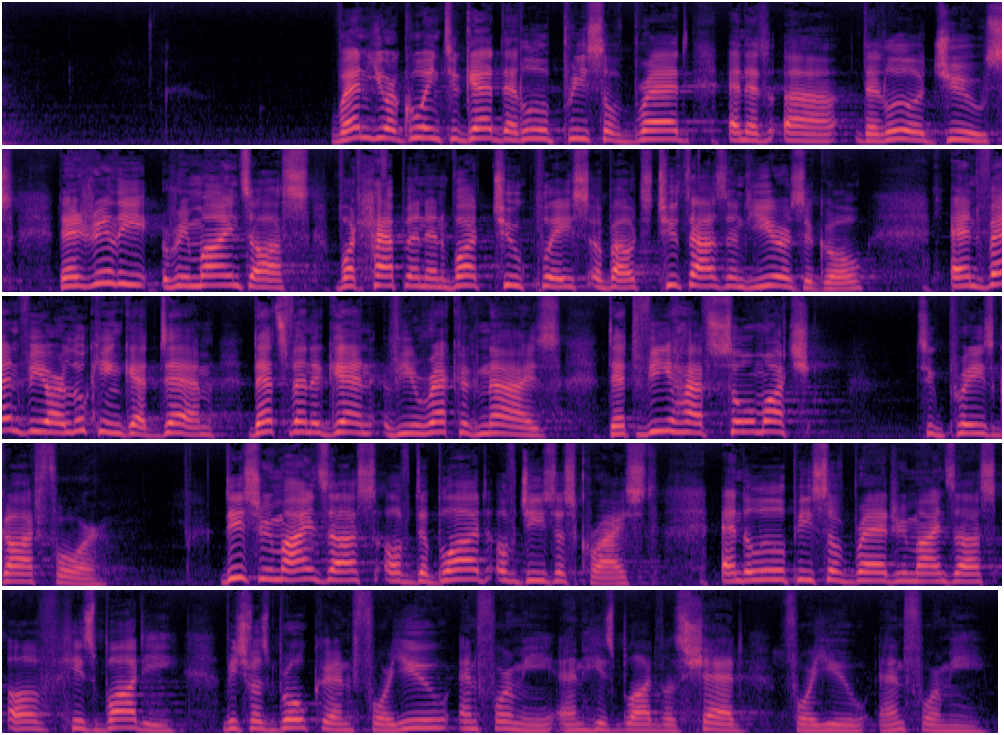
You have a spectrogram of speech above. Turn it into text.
When you are going to get that little piece of bread and that, uh, that little juice, that really reminds us what happened and what took place about 2,000 years ago. And when we are looking at them, that's when again we recognize that we have so much to praise God for. This reminds us of the blood of Jesus Christ and the little piece of bread reminds us of his body, which was broken for you and for me, and his blood was shed for you and for me.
